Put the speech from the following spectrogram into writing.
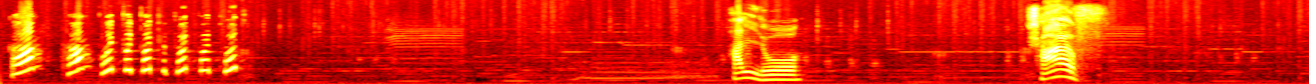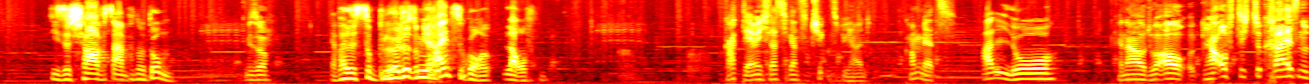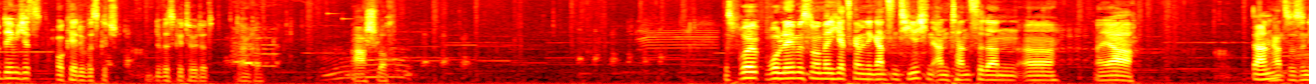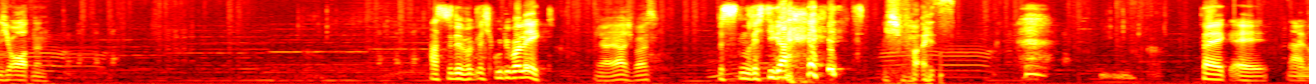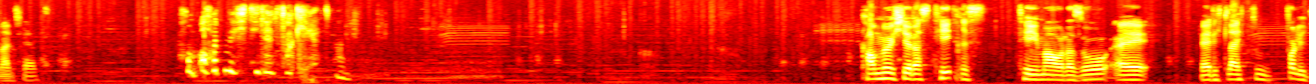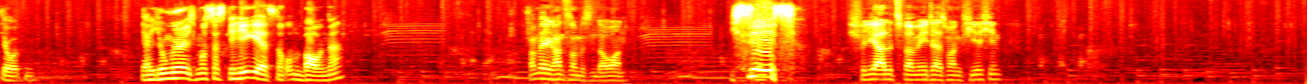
Komm, komm, put, put, put, put, put, put, put. Hallo. Scharf. Dieses Schaf ist einfach nur dumm. Wieso? Ja, weil es so blöd ist, um hier reinzulaufen. Goddammit, ich lass die ganzen Chickens behind. Komm jetzt. Hallo. Genau, du auch. Hör auf, sich zu kreisen, du dämliches... Okay, du wirst, du wirst getötet. Danke. Arschloch. Das Pro Problem ist nur, wenn ich jetzt mit den ganzen Tierchen antanze, dann, äh, naja, dann Dann kannst du sie nicht ordnen. hast du dir wirklich gut überlegt. Ja, ja, ich weiß. Bist ein richtiger Held. Ich weiß. Pack, ey. Nein, war ein Scherz. Warum ordne ich die denn verkehrt an? Kaum höre ich hier das Tetris-Thema oder so, ey, werde ich gleich zum Vollidioten. Ja, Junge, ich muss das Gehege jetzt noch umbauen, ne? Wir kann es noch ein bisschen dauern. Ich sehe es. Ich will hier alle zwei Meter erstmal ein Kirchen.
